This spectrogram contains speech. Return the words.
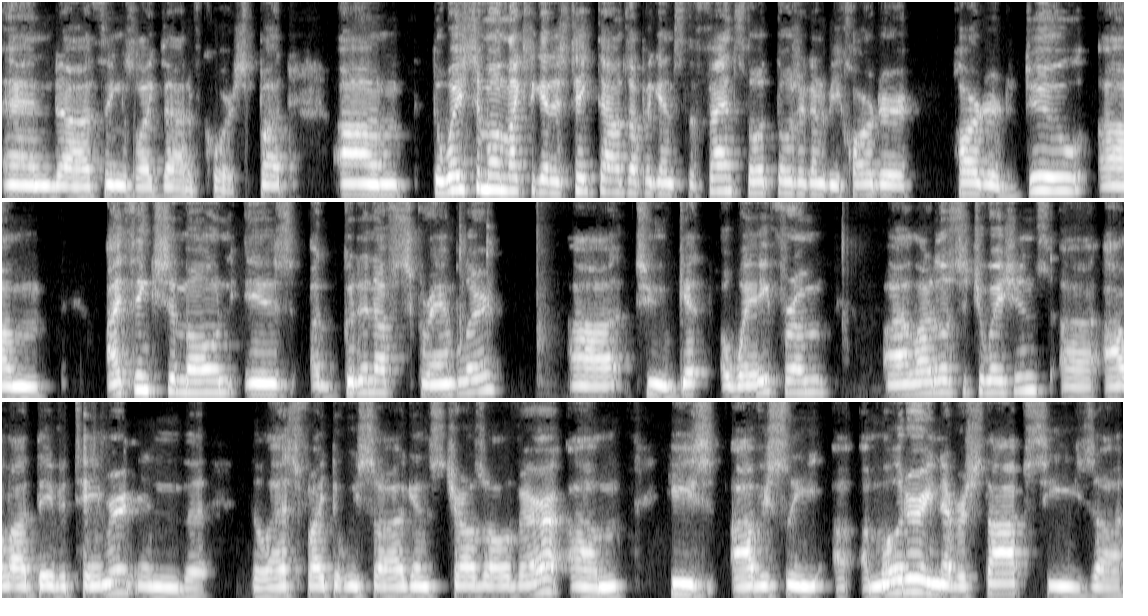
and uh, things like that, of course. But um, the way Simone likes to get his takedowns up against the fence, those, are going to be harder harder to do. Um, I think Simone is a good enough scrambler uh, to get away from a lot of those situations, uh, a la David Teymur in the, the last fight that we saw against Charles Oliveira. Um, he's obviously a, a, motor. He never stops. He's uh,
